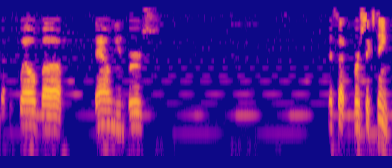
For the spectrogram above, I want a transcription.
chapter twelve, uh, down in verse. That's up verse sixteen.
